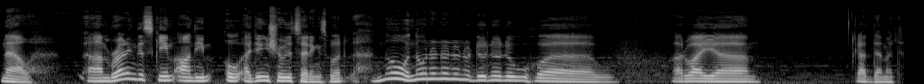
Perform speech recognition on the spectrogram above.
Now, I'm running this game on the... Oh, I didn't show the settings, but... No, no, no, no, no, no, no, no, no, uh, how do I, um, god damn it.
